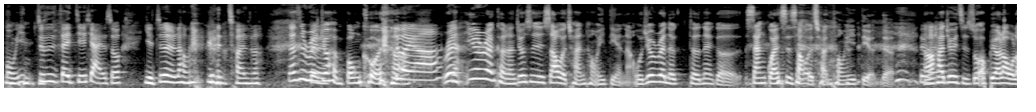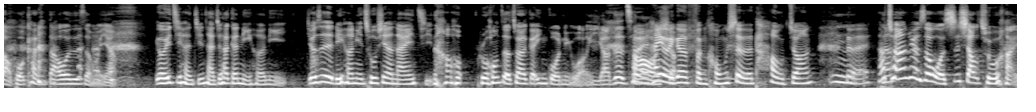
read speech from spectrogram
某一就是在接下来的时候，也真的让润穿了，但是润就很崩溃啊。对啊，润因为润可能就是稍微传统一点啊，我觉得润的的那个三观是稍微传统一点的，然后他就一直说哦，不要让我老婆看到，或是怎么样。有一集很精彩，就他跟你和你。就是你和你出现的那一集，然后如红者穿跟英国女王一样，真的超好笑。还有一个粉红色的套装，嗯，对，他穿上去的时候，我是笑出来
